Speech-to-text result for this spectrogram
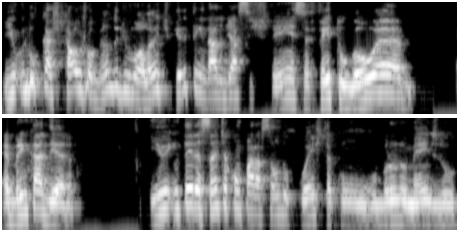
e o Lucas Cal jogando de volante, que ele tem dado de assistência, feito gol, é, é brincadeira. E interessante a comparação do Cuesta com o Bruno Mendes. O,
